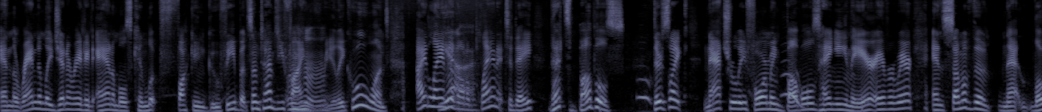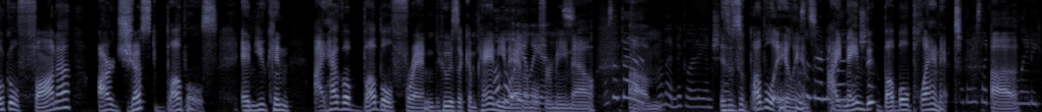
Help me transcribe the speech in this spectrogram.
and the randomly generated animals can look fucking goofy, but sometimes you find Mhm. really cool ones. I landed on a planet today that's bubbles. There's like naturally forming bubbles hanging in the air everywhere, and some of the nat- local fauna are just bubbles. And you can. I have a bubble friend who is a companion Bubble animal for me now. Wasn't that Um, on a Nickelodeon show? It was a bubble aliens. there I named show? it Bubble Planet. Oh, there was like a uh, bubble lady.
